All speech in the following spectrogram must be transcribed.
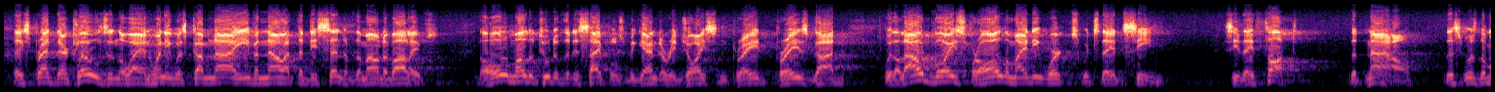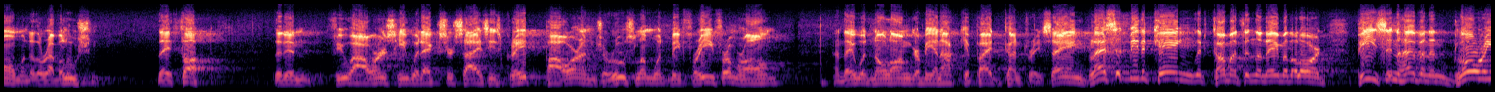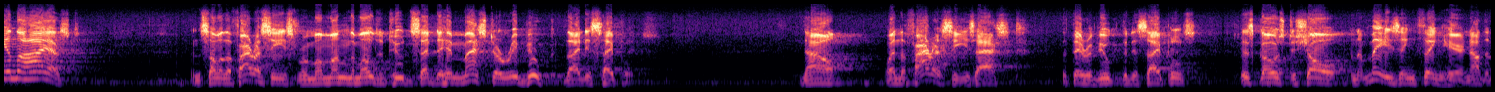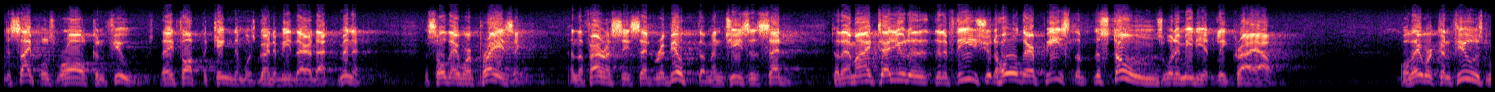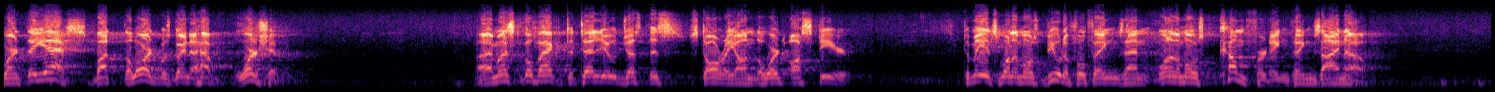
they spread their clothes in the way. And when he was come nigh, even now at the descent of the Mount of Olives, the whole multitude of the disciples began to rejoice and prayed, praise God with a loud voice for all the mighty works which they had seen. See, they thought that now this was the moment of the revolution. They thought that in few hours he would exercise his great power and Jerusalem would be free from Rome and they would no longer be an occupied country, saying, Blessed be the King that cometh in the name of the Lord, peace in heaven and glory in the highest. And some of the Pharisees from among the multitude said to him, Master, rebuke thy disciples. Now, when the Pharisees asked that they rebuke the disciples, this goes to show an amazing thing here. Now, the disciples were all confused. They thought the kingdom was going to be there that minute. And so they were praising. And the Pharisees said, Rebuke them. And Jesus said, to them I tell you that if these should hold their peace, the, the stones would immediately cry out. Well, they were confused, weren't they? Yes, but the Lord was going to have worship. I must go back to tell you just this story on the word austere. To me, it's one of the most beautiful things and one of the most comforting things I know.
